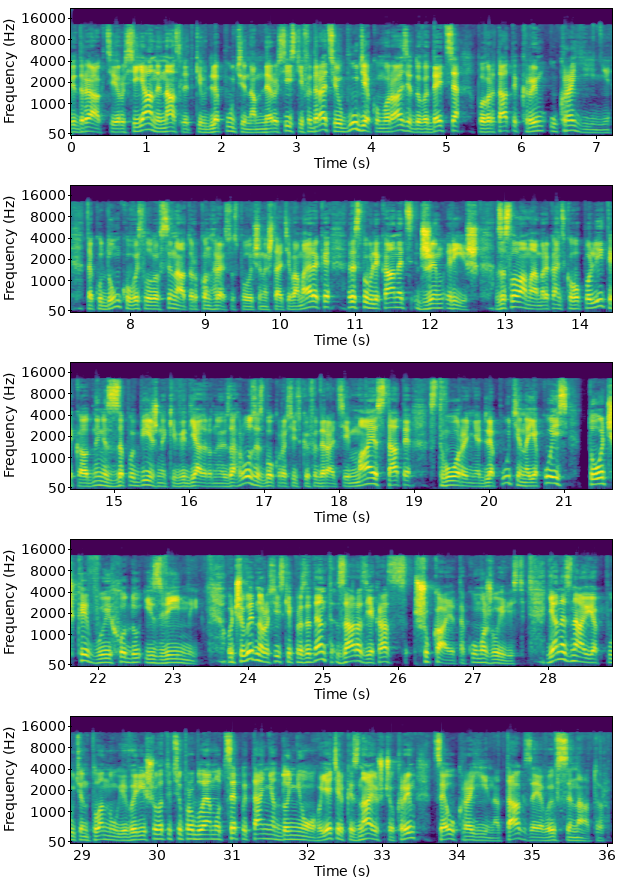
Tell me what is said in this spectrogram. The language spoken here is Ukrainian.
Від реакції росіян і наслідків для Путіна не Російській Федерації у будь-якому разі доведеться повертати Крим Україні. Таку думку висловив сенатор Конгресу Сполучених Штатів Америки, республіканець Джим Ріш. За словами американського політика, одним із запобіжників від ядерної загрози з боку Російської Федерації має стати створення для Путіна якоїсь точки виходу із війни. Очевидно, російський президент зараз якраз шукає таку можливість. Я не знаю, як Путін планує вирішувати цю проблему. Це питання до нього. Я тільки знаю, що Крим це Україна. Так заявив сенатор.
